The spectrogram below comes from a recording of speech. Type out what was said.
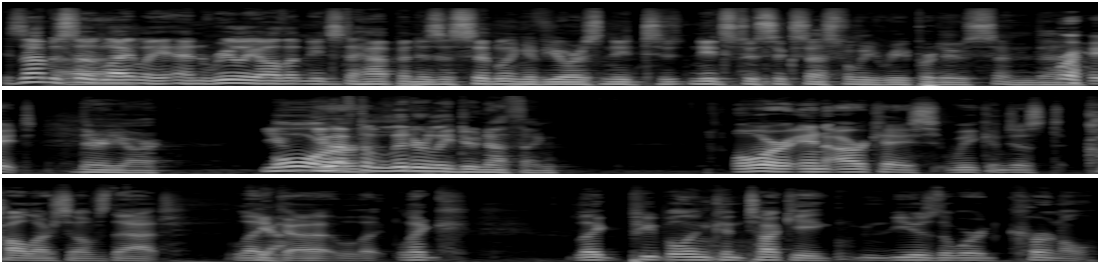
it's not uh, bestowed lightly, and really, all that needs to happen is a sibling of yours need to needs to successfully reproduce, and uh, Right. there you are. You Or- you have to literally do nothing. Or in our case, we can just call ourselves that. Like Yeah. uh like like like people in Kentucky use the word colonel.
